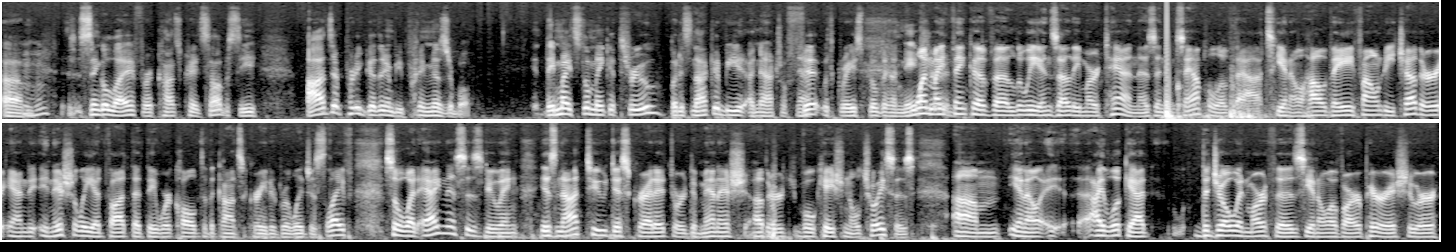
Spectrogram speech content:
um, mm-hmm. single life or consecrated celibacy odds are pretty good they're going to be pretty miserable they might still make it through, but it's not going to be a natural fit with grace building on nature. One might think of uh, Louis and Zélie Martin as an example of that. You know how they found each other and initially had thought that they were called to the consecrated religious life. So what Agnes is doing is not to discredit or diminish other vocational choices. Um, you know, I look at the Joe and Marthas, you know, of our parish, who are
